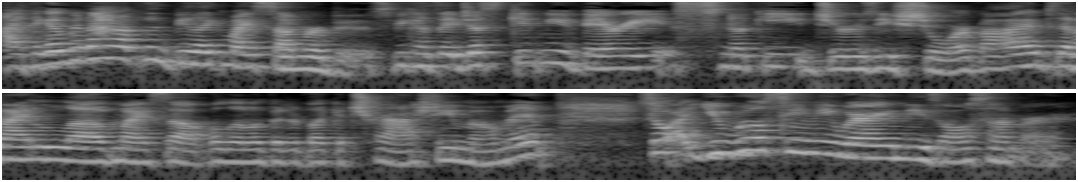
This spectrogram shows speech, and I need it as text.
I think I'm gonna have them be like my summer boots because they just give me very Snooki Jersey Shore vibes, and I love myself a little bit of like a trashy moment. So uh, you will see me wearing these all summer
